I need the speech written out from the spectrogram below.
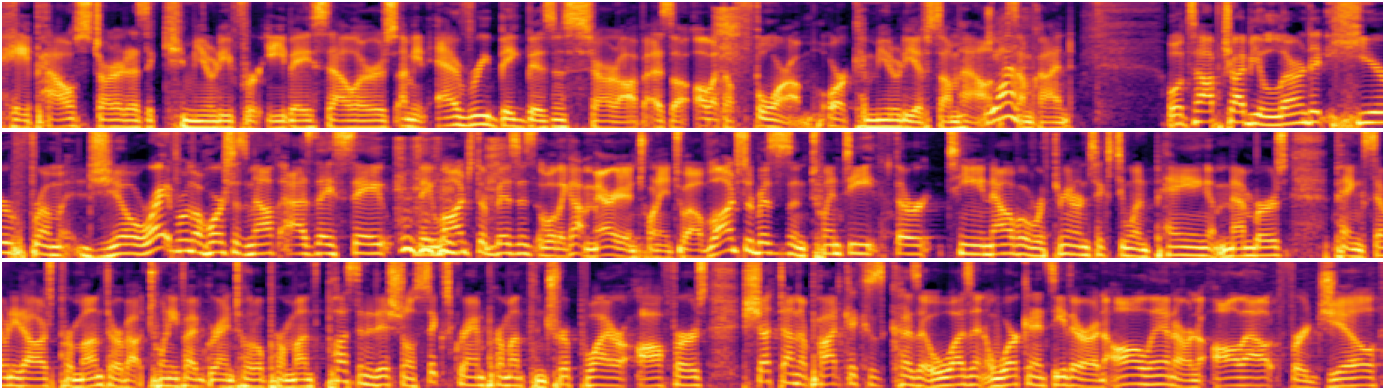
PayPal started as a community for eBay sellers. I mean, every big business started off as a like a forum or a community of somehow Yeah. some kind. Well, Top Tribe, you learned it here from Jill, right from the horse's mouth, as they say. They launched their business. Well, they got married in 2012, launched their business in 2013. Now have over 361 paying members, paying $70 per month, or about 25 grand total per month, plus an additional six grand per month in Tripwire offers. Shut down their podcast because it wasn't working. It's either an all in or an all out for Jill.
